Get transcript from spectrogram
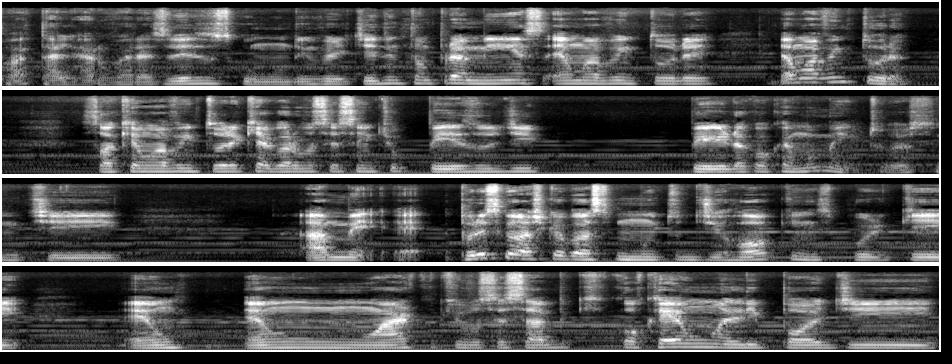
batalharam várias vezes com o mundo invertido. Então, pra mim, é uma aventura. É uma aventura. Só que é uma aventura que agora você sente o peso de perda a qualquer momento. Eu senti. Me- é, Por isso que eu acho que eu gosto muito de Hawkins, porque é um, é um arco que você sabe que qualquer um ali pode.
